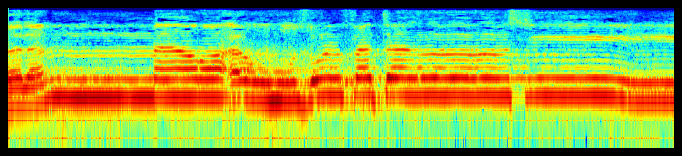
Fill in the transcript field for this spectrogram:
فَلَمَّا رَأَوْهُ زُلْفَةً سِيئَتْ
